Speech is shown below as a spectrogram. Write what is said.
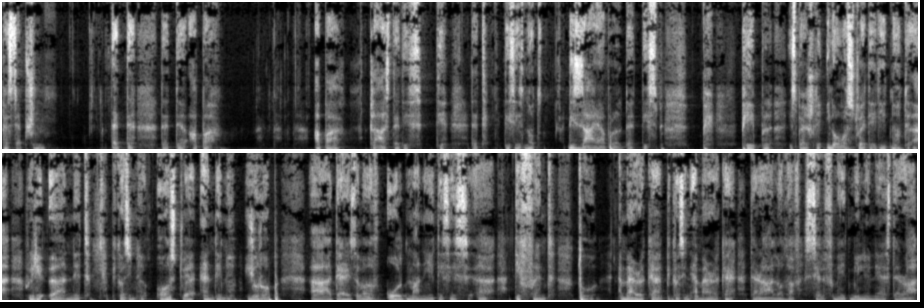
perception that the, that the upper upper class that is that this is not desirable. That this people, especially in Austria, they did not uh, really earn it because in Austria and in Europe uh, there is a lot of old money. This is uh, different to America because in America there are a lot of self-made millionaires. There are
